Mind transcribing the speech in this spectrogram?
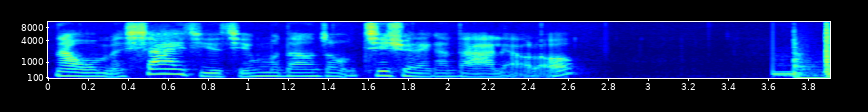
那我们下一集的节目当中继续来跟大家聊喽。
